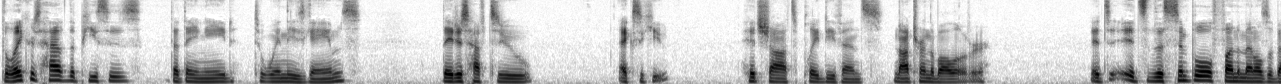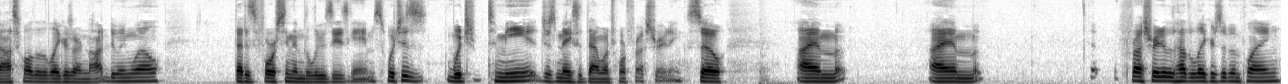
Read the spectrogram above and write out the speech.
The Lakers have the pieces that they need to win these games. They just have to execute, hit shots, play defense, not turn the ball over. It's it's the simple fundamentals of basketball that the Lakers are not doing well that is forcing them to lose these games, which is which to me just makes it that much more frustrating. So I'm I'm frustrated with how the Lakers have been playing.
